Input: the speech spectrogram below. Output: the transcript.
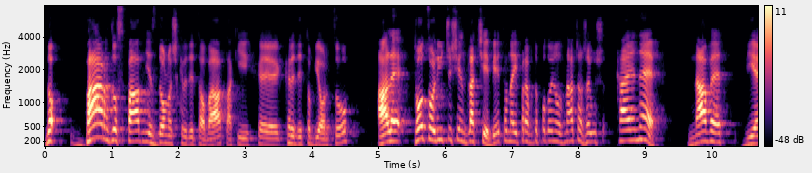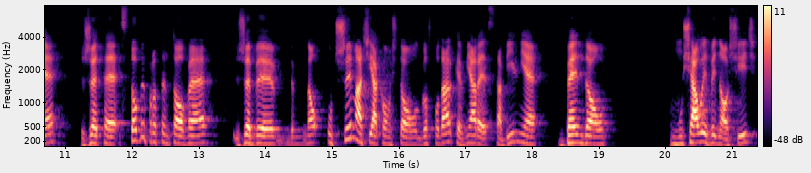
no, bardzo spadnie zdolność kredytowa takich e, kredytobiorców, ale to, co liczy się dla ciebie, to najprawdopodobniej oznacza, że już KNF nawet wie, że te stopy procentowe, żeby no, utrzymać jakąś tą gospodarkę w miarę stabilnie, będą musiały wynosić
